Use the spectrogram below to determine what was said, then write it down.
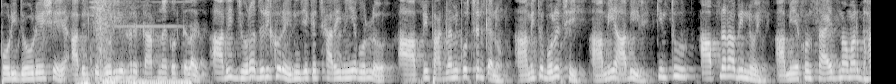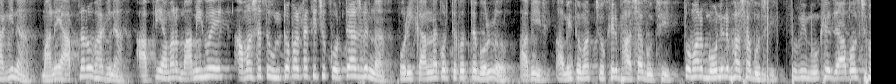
পরি দৌড়ে এসে আবিরকে জড়িয়ে ধরে কান্না করতে লাগল। আবির জোরাজোরি করে নিজেকে ছাড়িয়ে নিয়ে বলল, আপনি পাগলামি করছেন কেন? আমি তো বলেছি, আমি আবির। কিন্তু আপনার আবির নই। আমি এখন সাইদ মামার ভাগিনা। মানে আপনারও ভাগিনা। আপনি আমার মামি হয়ে আমার সাথে উল্টোপাল্টা কিছু করতে আসবেন না। পরি কান্না করতে করতে বলল, আবির, আমি তোমার চোখে চোখের ভাষা বুঝি, তোমার মনের ভাষা বুঝি। তুমি মুখে যা বলছো,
